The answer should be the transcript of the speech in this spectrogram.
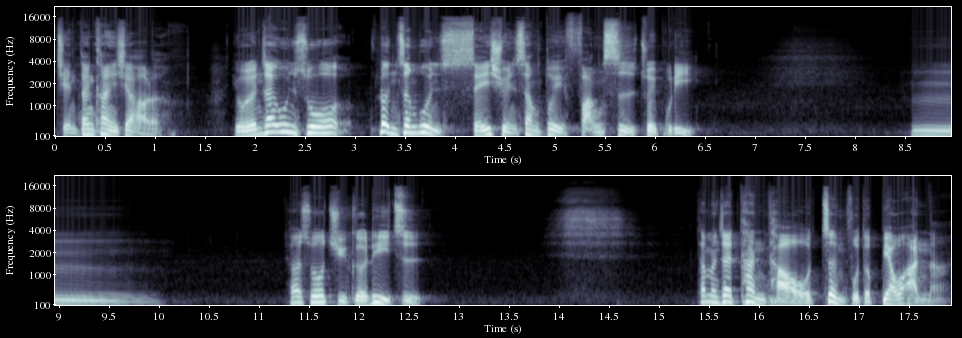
简单看一下好了。有人在问说。认真问谁选上对房市最不利？嗯，他说举个例子，他们在探讨政府的标案呐、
